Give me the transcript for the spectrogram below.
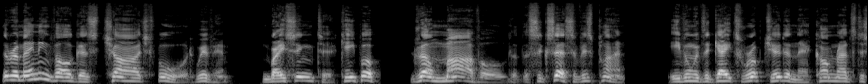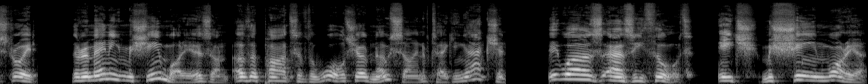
the remaining Volgars charged forward with him. Bracing to keep up, Drell marvelled at the success of his plan. Even with the gates ruptured and their comrades destroyed, the remaining machine warriors on other parts of the wall showed no sign of taking action. It was as he thought. Each machine warrior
